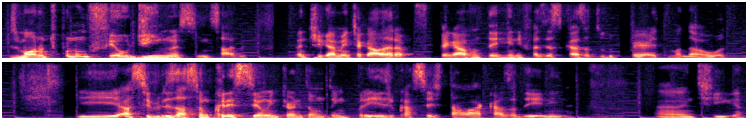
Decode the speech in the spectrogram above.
eles moram tipo num feudinho, assim, sabe? Antigamente a galera pegava um terreno e fazia as casas tudo perto uma da outra, e a civilização cresceu em torno, então tem empresa, o cacete tá lá a casa dele ainda, a antiga.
